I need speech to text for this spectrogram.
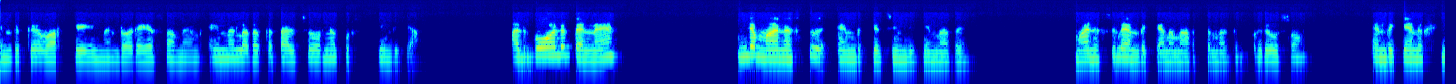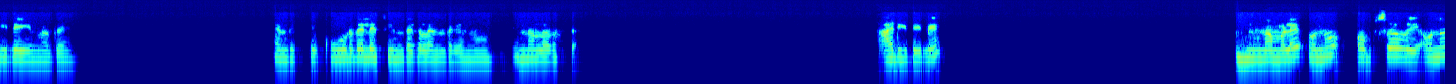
എന്തൊക്കെ വർക്ക് ചെയ്യുന്നുണ്ട് ഒരേ സമയം? എന്നുള്ളതൊക്കെ തലച്ചോറിനെ കുറിച്ച് ചിന്തിക്കാം. അതുപോലെ തന്നെ എന്റെ മനസ്സ് എന്തൊക്കെ ചിന്തിക്കുന്നത്? മനസ്സിൽ എന്തൊക്കെയാണ് നടക്കുന്നത് ഒരു ദിവസം എന്തൊക്കെയാണ് ഫീൽ ചെയ്യുന്നത്? എന്തൊക്കെ കൂടുതൽ ചിന്തകൾ എന്തെന്നു എന്നുള്ളതൊക്കെ ആ രീതിയിൽ നമ്മൾ ഒന്ന് ഒബ്സർവ് ചെയ്യുക ഒന്ന്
